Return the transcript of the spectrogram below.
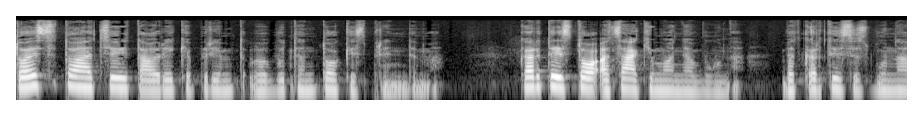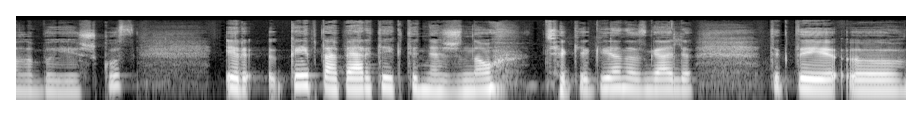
toj situacijoje tau reikia priimti va, būtent tokį sprendimą. Kartais to atsakymo nebūna, bet kartais jis būna labai aiškus. Ir kaip tą perteikti, nežinau, čia kiekvienas gali tik tai uh,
